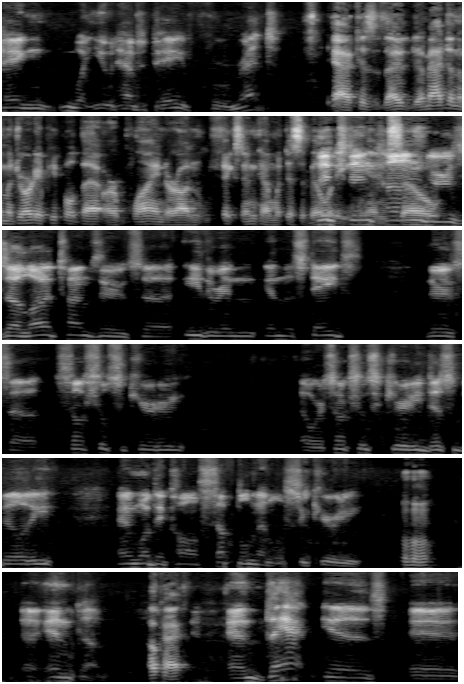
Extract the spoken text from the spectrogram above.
paying what you would have to pay for rent. yeah, because I imagine the majority of people that are blind are on fixed income with disability, Fixed income. and so There's a lot of times there's uh, either in in the states there's uh, social security or social security disability and what they call supplemental security mhm. uh, income. okay, and that is uh,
